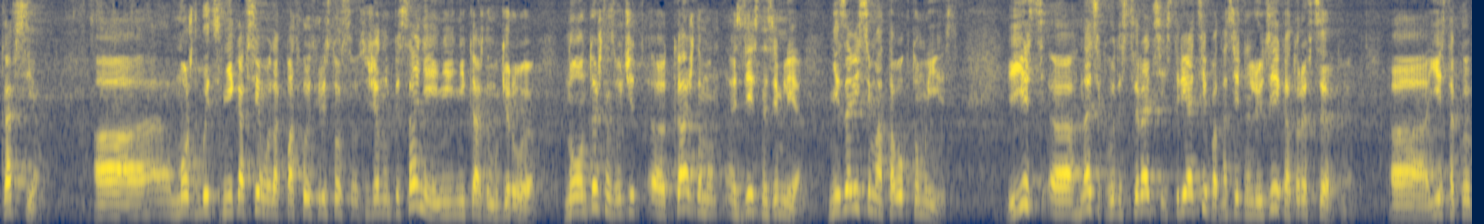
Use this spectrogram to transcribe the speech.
ко всем – может быть, не ко всем вот так подходит Христос в Священном Писании, не, не каждому герою, но он точно звучит э, каждому здесь на земле, независимо от того, кто мы есть. И есть, э, знаете, какой-то стереотип относительно людей, которые в церкви. А, есть такое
